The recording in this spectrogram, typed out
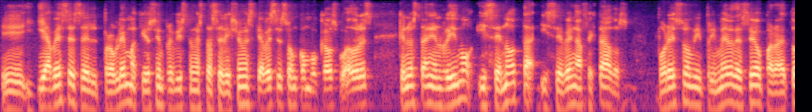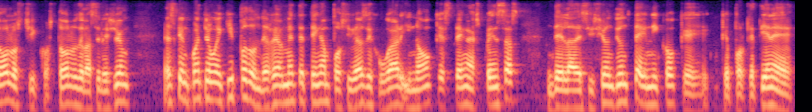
Eh, y a veces el problema que yo siempre he visto en esta selección es que a veces son convocados jugadores que no están en ritmo y se nota y se ven afectados. Por eso mi primer deseo para todos los chicos, todos los de la selección, es que encuentren un equipo donde realmente tengan posibilidades de jugar y no que estén a expensas de la decisión de un técnico que, que porque tiene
